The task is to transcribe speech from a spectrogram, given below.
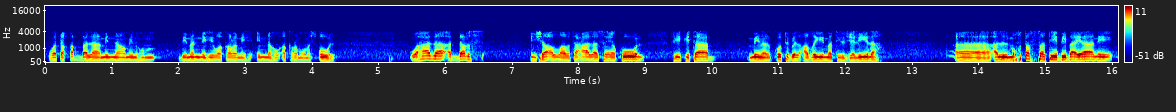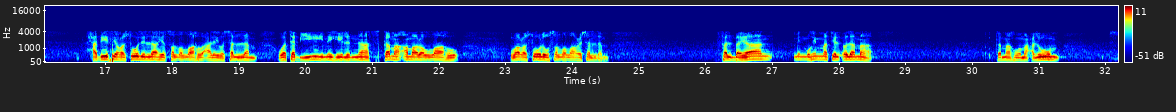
وتقبل منا ومنهم بمنه وكرمه إنه أكرم مسؤول. وهذا الدرس إن شاء الله تعالى سيكون في كتاب من الكتب العظيمة الجليلة آه، المختصة ببيان حديث رسول الله صلى الله عليه وسلم وتبيينه للناس كما أمر الله ورسوله صلى الله عليه وسلم. فالبيان من مهمة العلماء كما هو معلوم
